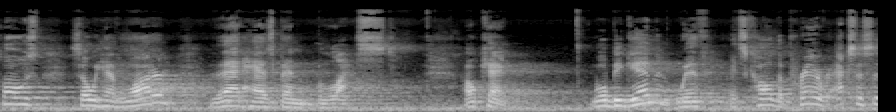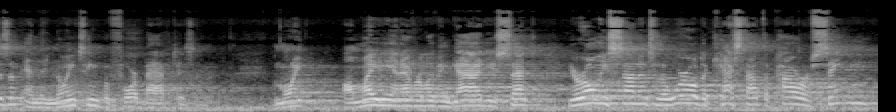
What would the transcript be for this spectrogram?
closed. So we have water that has been blessed. Okay, we'll begin with, it's called the prayer of exorcism and the anointing before baptism. Almighty and ever-living God, you sent your only son into the world to cast out the power of Satan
